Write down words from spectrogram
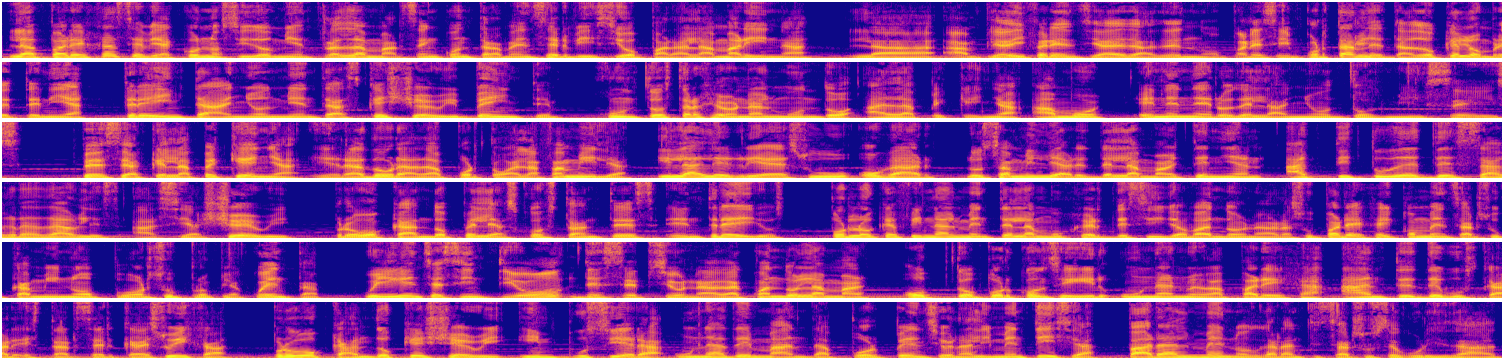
La pareja se había conocido mientras Lamar se encontraba en servicio para la Marina. La amplia diferencia de edades no parecía importarles, dado que el hombre tenía 30 años mientras que Sherry 20. Juntos trajeron al mundo a la pequeña Amor en enero del año 2006. Pese a que la pequeña era adorada por toda la familia y la alegría de su hogar, los familiares de Lamar tenían actitudes desagradables hacia Sherry, provocando peleas constantes entre ellos, por lo que finalmente la mujer decidió abandonar a su pareja y comenzar su camino por su propia cuenta. Wiggins se sintió decepcionada cuando Lamar optó por conseguir una nueva pareja antes de buscar estar cerca de su hija, provocando que Sherry impusiera una demanda por pensión alimenticia para al menos garantizar su seguridad.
